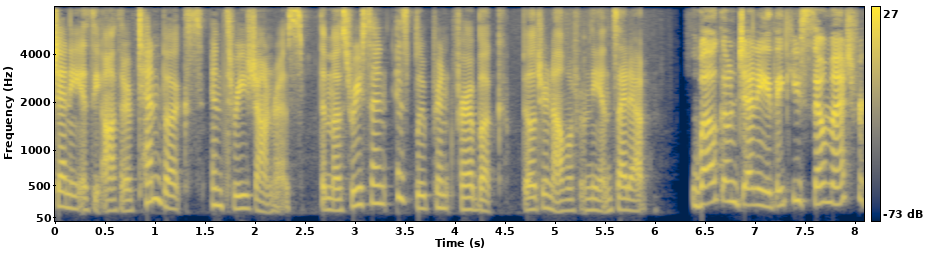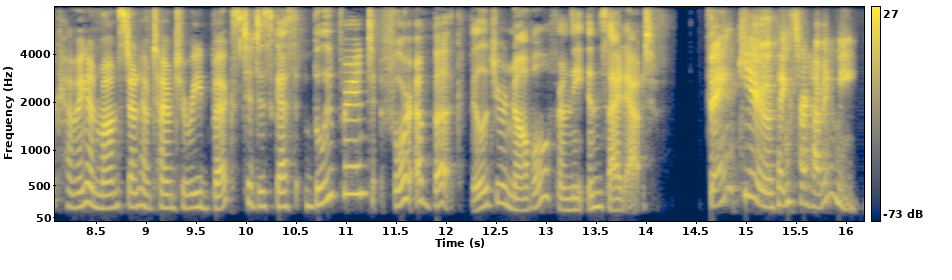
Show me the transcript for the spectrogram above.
Jennie is the author of 10 books in three genres. The most recent is Blueprint for a Book Build Your Novel from the Inside Out. Welcome, Jennie. Thank you so much for coming on Moms Don't Have Time to Read Books to discuss Blueprint for a Book Build Your Novel from the Inside Out. Thank you. Thanks for having me.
